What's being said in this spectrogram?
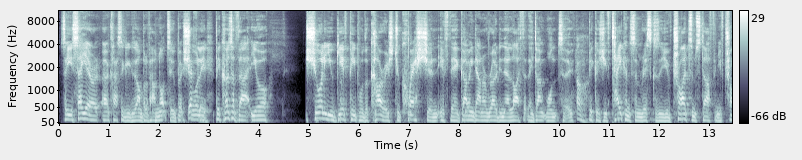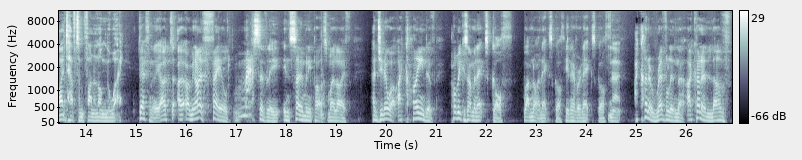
So you say you're a, a classic example of how not to, but surely Definitely. because of that, you're surely you give people the courage to question if they're going down a road in their life that they don't want to, Oh. because you've taken some risks and you've tried some stuff and you've tried to have some fun along the way. Definitely. I, I, I mean, I've failed massively in so many parts of my life. And do you know what? I kind of, probably because I'm an ex goth. Well, I'm not an ex goth. You're never an ex goth. No. I kind of revel in that. I kind of love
